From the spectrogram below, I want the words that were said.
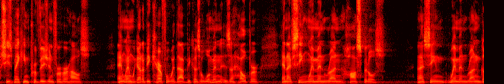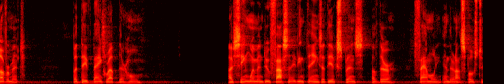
She's making provision for her house. And, and we got to be careful with that because a woman is a helper. And I've seen women run hospitals, and I've seen women run government, but they've bankrupted their home. I've seen women do fascinating things at the expense of their family, and they're not supposed to.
